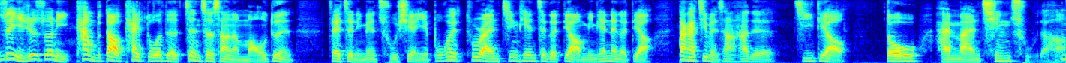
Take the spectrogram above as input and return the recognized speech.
所以也就是说，你看不到太多的政策上的矛盾在这里面出现，也不会突然今天这个调，明天那个调。大概基本上它的基调。都还蛮清楚的哈，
